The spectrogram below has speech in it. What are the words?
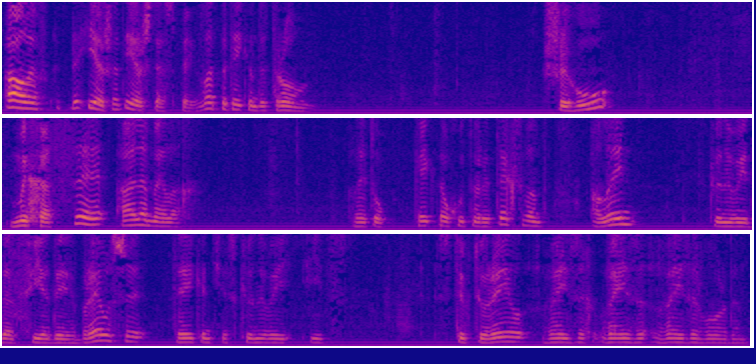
Alef, de eerste, het eerste aspect. Wat betekent de troon? Shehu Mechase ala melach. Let op, kijk nou goed naar de tekst, want alleen kunnen we dat via de Hebreeuwse tekentjes, kunnen we iets structureel wijzer, wijzer, wijzer worden.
